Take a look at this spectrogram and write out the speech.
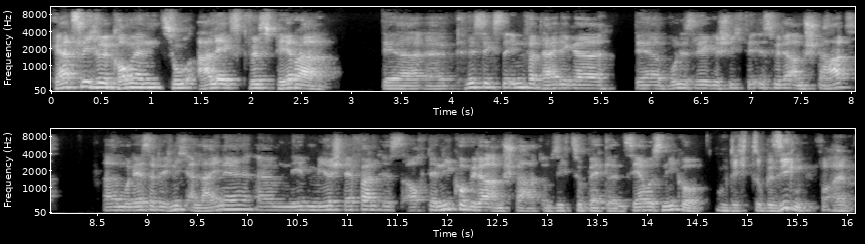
Herzlich willkommen zu Alex Quispera. Der äh, quizigste Innenverteidiger der Bundesliga-Geschichte ist wieder am Start. Ähm, und er ist natürlich nicht alleine. Ähm, neben mir, Stefan, ist auch der Nico wieder am Start, um sich zu betteln. Servus, Nico. Um dich zu besiegen, vor allem.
